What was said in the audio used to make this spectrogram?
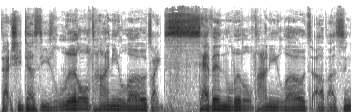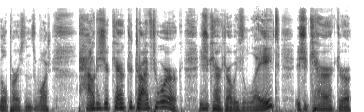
that she does these little tiny loads, like seven little tiny loads of a single person's wash? How does your character drive to work? Is your character always late? Is your character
